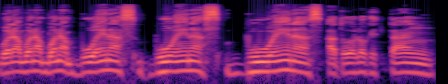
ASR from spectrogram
Buenas, buenas, buenas, buenas, buenas, buenas a todos los que están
